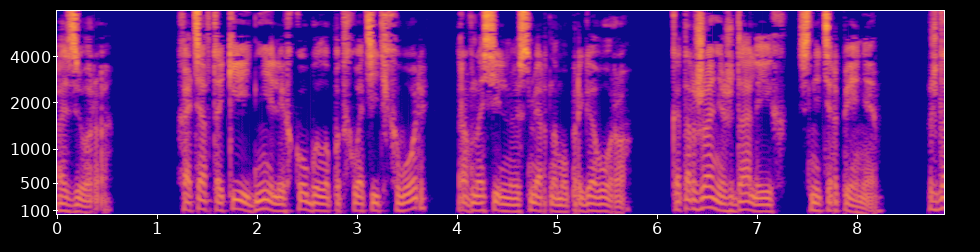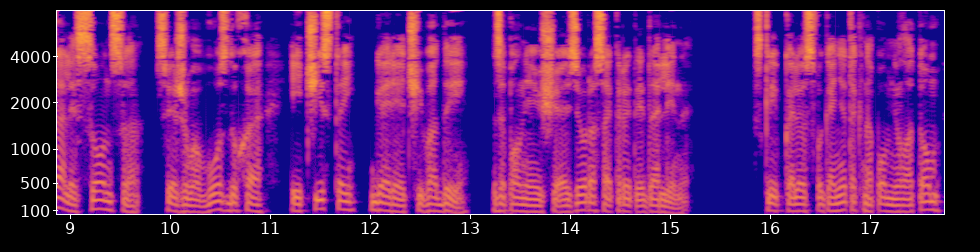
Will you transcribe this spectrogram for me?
озера. Хотя в такие дни легко было подхватить хворь, равносильную смертному приговору, каторжане ждали их с нетерпением. Ждали солнца, свежего воздуха и чистой, горячей воды, заполняющей озера сокрытой долины. Скрип колес вагонеток напомнил о том,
